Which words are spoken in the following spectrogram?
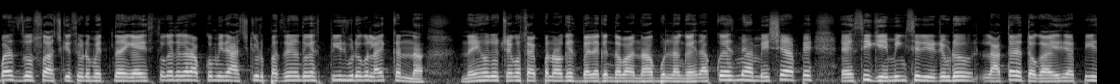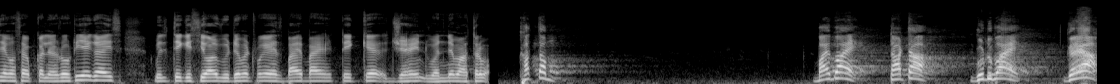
बस दोस्तों आज की वीडियो में इतना ही गैस तो गैस अगर आपको मेरी आज की वीडियो पसंद है तो गैस प्लीज़ वीडियो को लाइक करना। नहीं हो तो चैनल को सब्सक्राइब करना और गैस बेल आइकन दबाना ना भूलना गैस आपको इसमें हमेशा यहाँ पे ऐसी गेमिंग से रिलेटेड वीडियो लाता रहता हूँ गाइस यार प्लीज़ चैनल को सब्सक्राइब कर लेना। तो ठीक है गाइस मिलते किसी और वीडियो में। Guys bye bye take care जय हिंद वंदे मातरम खत्म। बाय बाय टाटा गुड बाय गया।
